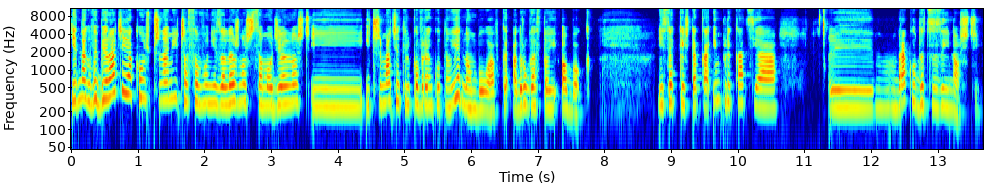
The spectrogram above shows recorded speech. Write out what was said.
Jednak wybieracie jakąś przynajmniej czasową niezależność, samodzielność i, i trzymacie tylko w ręku tę jedną buławkę, a druga stoi obok. Jest jakaś taka implikacja yy, braku decyzyjności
